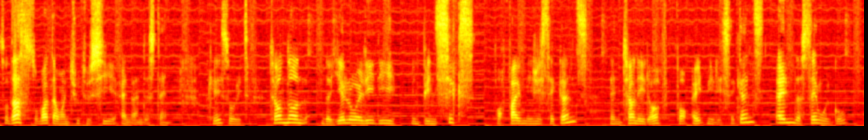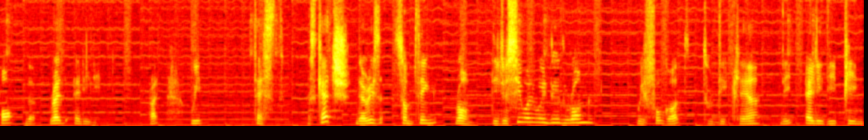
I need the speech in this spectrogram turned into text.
so that's what I want you to see and understand. Okay, so it's turn on the yellow LED in pin 6 for 5 milliseconds, then turn it off for 8 milliseconds, and the same will go for the red LED. Right? We test the sketch, there is something wrong. Did you see what we did wrong? We forgot to declare the LED pin.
